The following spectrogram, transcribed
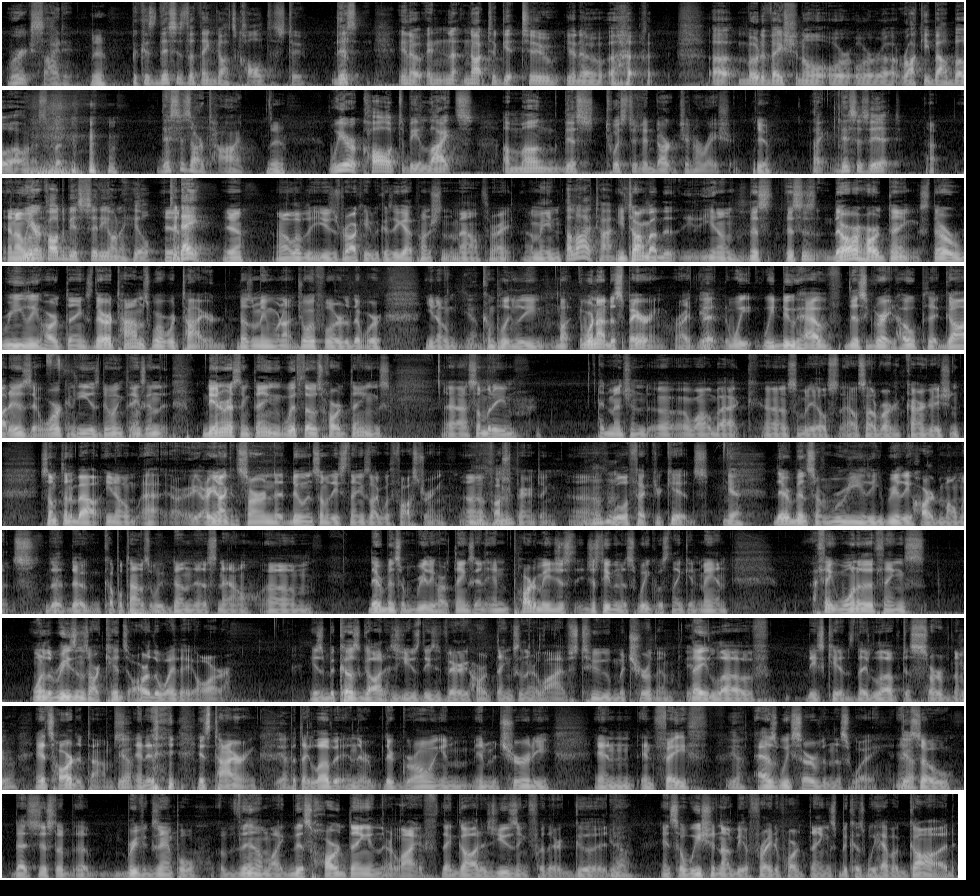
We're excited Yeah. because this is the thing God's called us to. This, you know, and not, not to get too, you know, uh, uh, motivational or or uh, Rocky Balboa on us, but this is our time. Yeah. We are called to be lights among this twisted and dark generation. Yeah. Like this is it. And I we are called to be a city on a hill Yeah. today. Yeah. I love that you used Rocky because he got punched in the mouth, right? I mean, A lot of times. you talking about the, you know, this, this is, there are hard things. There are really hard things. There are times where we're tired. Doesn't mean we're not joyful or that we're, you know, Yeah. completely, we're not despairing, right? Yeah. That we, we do have this great hope that God is at work and he is doing things. And the interesting thing with those hard things, uh, somebody had mentioned a, a while back, uh, somebody else outside of our congregation, something about you know, uh, are, are you not concerned that doing some of these things like with fostering, uh, foster parenting, uh, will affect your kids? yeah. There have been some really, really hard moments. The the couple times that we've done this now, um, there have been some really hard things, and, and part of me just just even this week was thinking, man, I think one of the things, one of the reasons our kids are the way they are, is because God has used these very hard things in their lives to mature them. Yeah. They love these kids. They love to serve them. Yeah. It's hard at times, Yeah. and it, it's tiring, but they love it, and they're they're growing in, in maturity and in faith as we serve in this way. And so that's just a, a brief example of them, like this hard thing in their life that God is using for their good. Yeah. And so we should not be afraid of hard things because we have a God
